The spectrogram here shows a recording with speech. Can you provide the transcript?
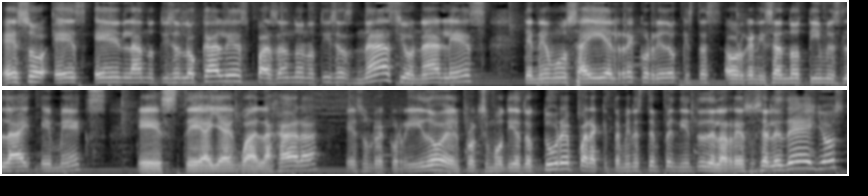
eso es en las noticias locales, pasando a noticias nacionales. Tenemos ahí el recorrido que está organizando Team Slide MX, este, allá en Guadalajara. Es un recorrido el próximo 10 de octubre para que también estén pendientes de las redes sociales de ellos.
